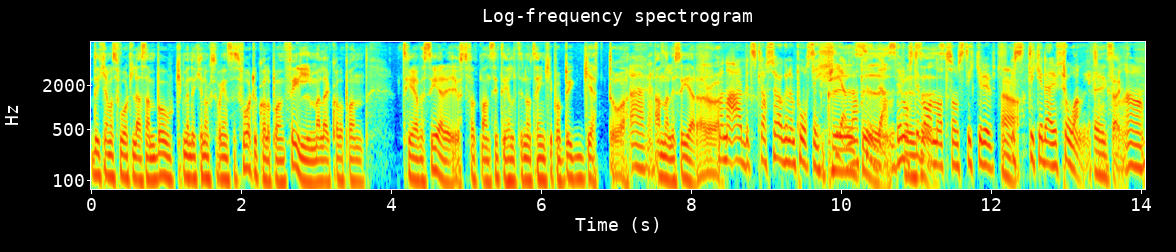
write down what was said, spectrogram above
det kan vara svårt att läsa en bok men det kan också vara ganska svårt att kolla på en film eller kolla på en tv-serie just för att man sitter hela tiden och tänker på bygget och analyserar. Och, Man har arbetsglasögonen på sig hela Precis, tiden. Det måste precis. vara något som sticker ut, Ja. sticker därifrån. Liksom. Exakt. Ja.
